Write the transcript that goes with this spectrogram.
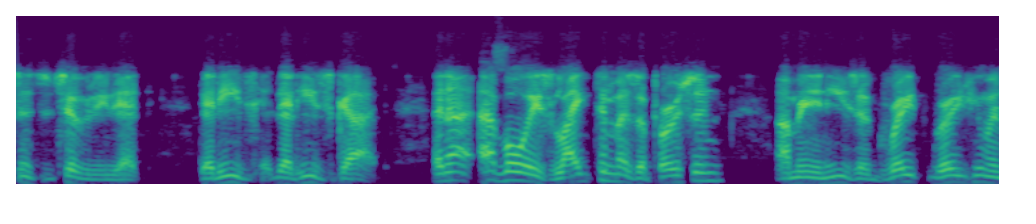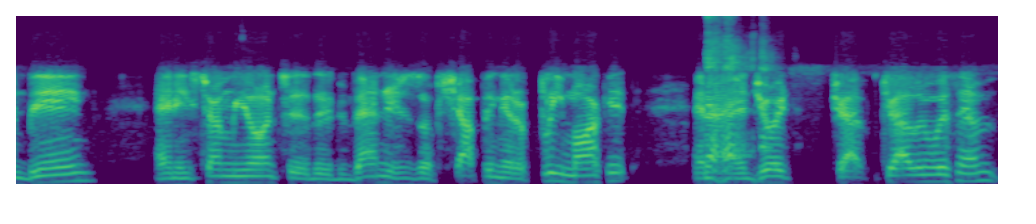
sensitivity that that he's that he's got. And I, I've always liked him as a person. I mean, he's a great, great human being, and he's turned me on to the advantages of shopping at a flea market, and I enjoyed tra- traveling with him.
